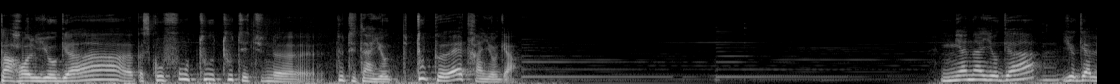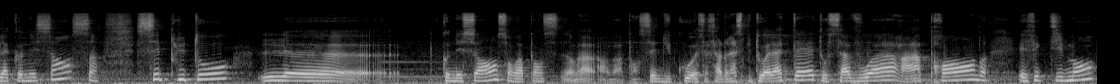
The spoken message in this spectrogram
parole yoga, parce qu'au fond tout, tout, est un yoga, tout peut être un yoga. Jnana Yoga, yoga de la connaissance, c'est plutôt le connaissance, on va, penser, du coup, ça s'adresse plutôt à la tête, au savoir, à apprendre. Effectivement,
